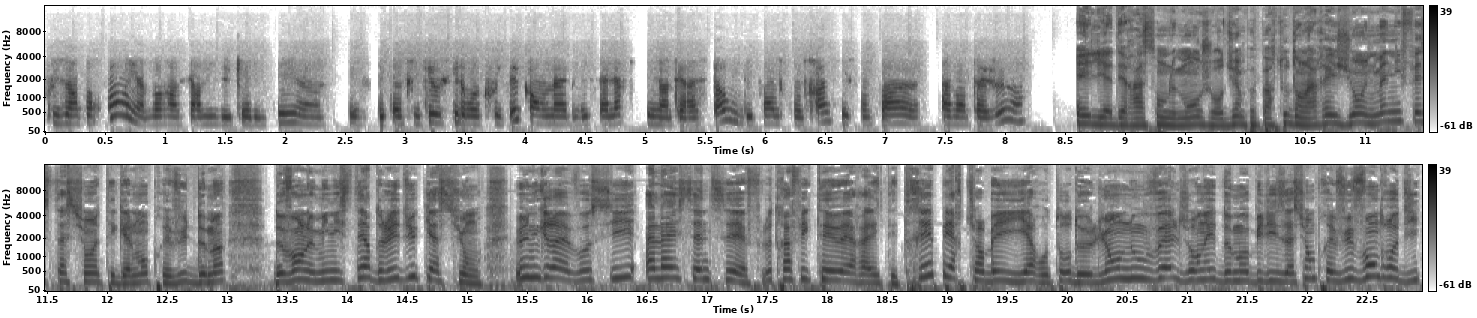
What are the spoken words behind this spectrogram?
plus importants et avoir un service de qualité. c'est compliqué aussi de recruter quand on a des salaires qui n'intéressent pas ou des temps de contrat qui ne sont pas avantageux. Hein. Et il y a des rassemblements aujourd'hui un peu partout dans la région. Une manifestation est également prévue demain devant le ministère de l'Éducation. Une grève aussi à la SNCF. Le trafic TER a été très perturbé hier autour de Lyon. Nouvelle journée de mobilisation prévue vendredi.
